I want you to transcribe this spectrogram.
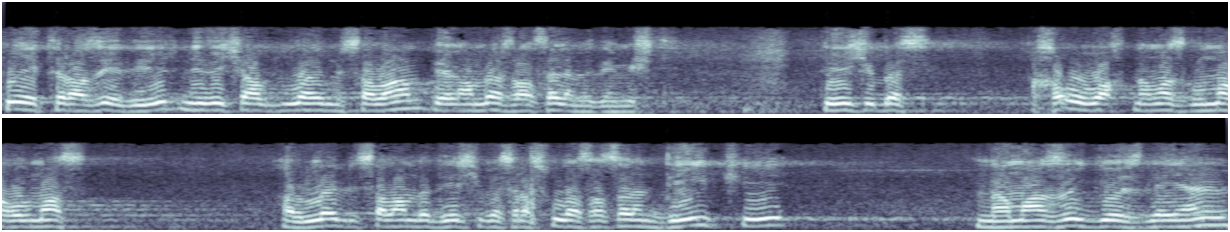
bu etirazı edir. Necə ki, Abdullah ibn Salam Peyğəmbər s.ə.və demişdi. Deyir ki, bəs axı, o vaxt namaz qılmaq olmaz. Abdullah ibn Salam da deyir ki, bəs Rasulullah s.ə.v deyib ki, namazı gözləyən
